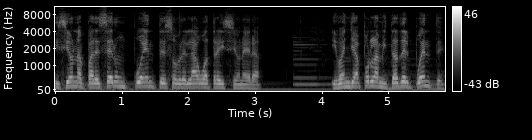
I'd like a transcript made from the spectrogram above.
hicieron aparecer un puente sobre el agua traicionera. Iban ya por la mitad del puente,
